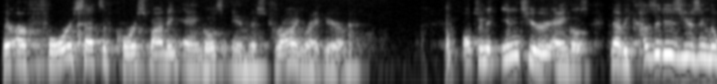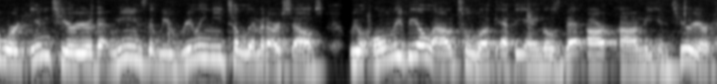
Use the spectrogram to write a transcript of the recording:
There are four sets of corresponding angles in this drawing right here. Alternate interior angles. Now, because it is using the word interior, that means that we really need to limit ourselves. We will only be allowed to look at the angles that are on the interior.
